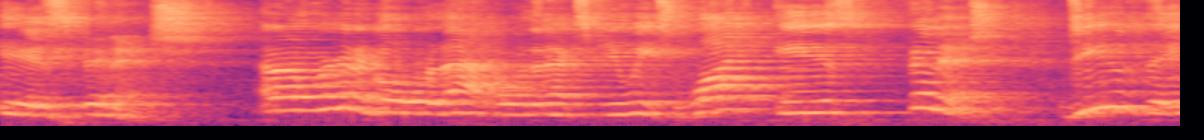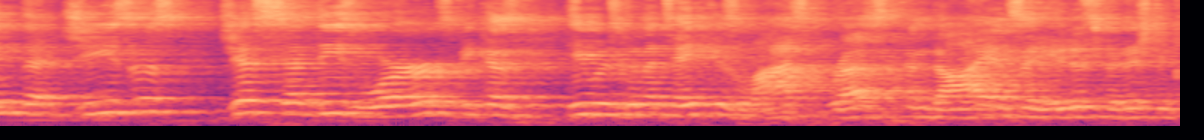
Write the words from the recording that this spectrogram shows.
is finished. And we're going to go over that over the next few weeks. What is finished? Do you think that Jesus just said these words because he was going to take his last breath and die and say, It is finished and,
